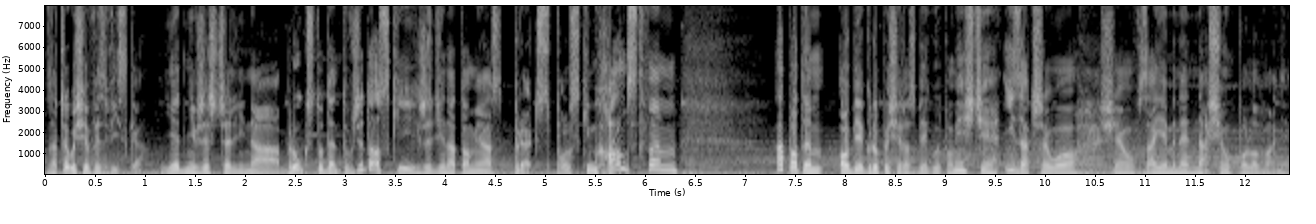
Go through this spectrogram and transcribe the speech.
Zaczęły się wyzwiska. Jedni wrzeszczeli na bruk studentów żydowskich, Żydzi natomiast precz z polskim hamstwem. A potem obie grupy się rozbiegły po mieście i zaczęło się wzajemne nasię polowanie.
